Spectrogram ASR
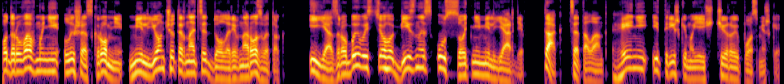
подарував мені лише скромні мільйон чотирнадцять доларів на розвиток, і я зробив із цього бізнес у сотні мільярдів. Так, це талант, геній і трішки моєї щирої посмішки.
